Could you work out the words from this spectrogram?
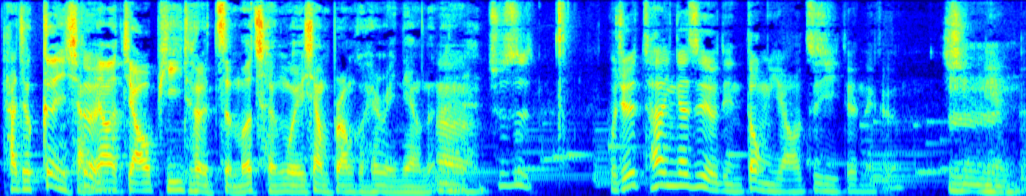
他就更想要教 Peter 怎么成为像 Bronco Henry 那样的男人。就是，我觉得他应该是有点动摇自己的那个信念的。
